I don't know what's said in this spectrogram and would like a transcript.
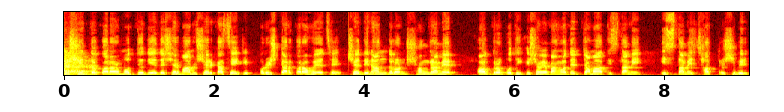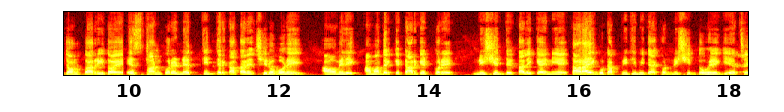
নিষিদ্ধ করার মধ্য দিয়ে দেশের মানুষের কাছে এটি পরিষ্কার করা হয়েছে। সেদিন আন্দোলন সংগ্রামের অগ্রপথিক হিসেবে বাংলাদেশ জামাত ইসলামী ইসলামী ছাত্র শিবির জনতার হৃদয়ে স্থান করে নেতৃত্বের কাতারে ছিল বলে আওয়ামী লীগ আমাদেরকে টার্গেট করে নিষিদ্ধের তালিকায় নিয়ে তারাই গোটা পৃথিবীতে এখন নিষিদ্ধ হয়ে গিয়েছে।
